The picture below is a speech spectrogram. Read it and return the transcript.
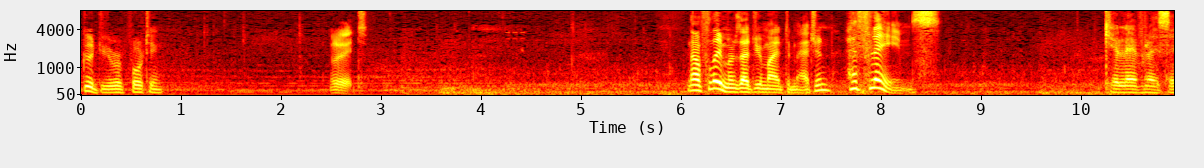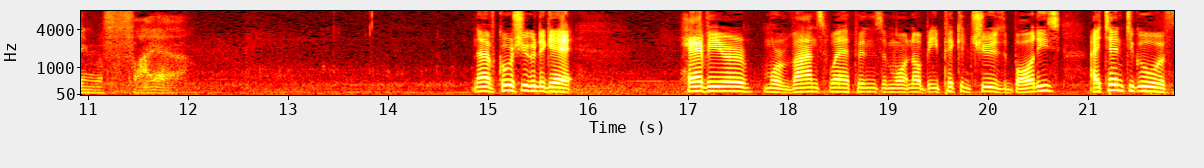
Good, you're reporting. Right. Now, flamers, as you might imagine, have flames. Kill everything with fire. Now, of course, you're going to get heavier, more advanced weapons and whatnot, but you pick and choose the bodies. I tend to go with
